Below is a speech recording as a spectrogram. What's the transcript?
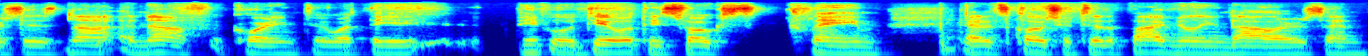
is not enough, according to what the people who deal with these folks claim, that it's closer to the $5 million. And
